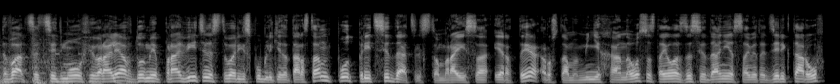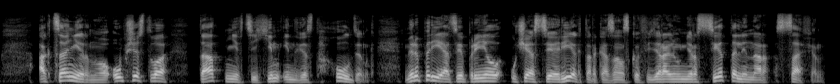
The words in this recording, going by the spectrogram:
27 февраля в Доме правительства Республики Татарстан под председательством Раиса РТ Рустама Миниханова состоялось заседание Совета директоров акционерного общества Татнефтехим Инвест Холдинг. В мероприятии принял участие ректор Казанского федерального университета Ленар Сафин.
